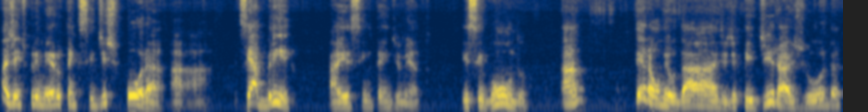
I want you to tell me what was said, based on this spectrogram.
a gente primeiro tem que se dispor a, a, a se abrir a esse entendimento. E segundo, a ter a humildade de pedir ajuda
